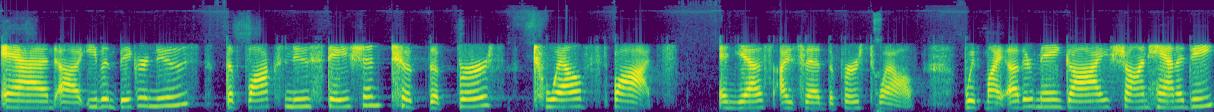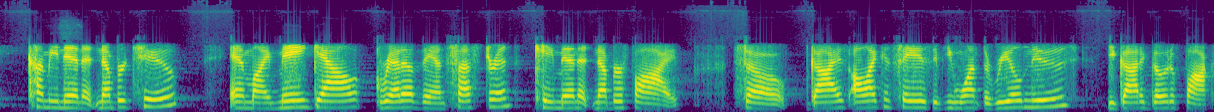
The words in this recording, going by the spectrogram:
And uh, even bigger news, the Fox News station took the first 12 spots and yes, I said the first 12. With my other main guy, Sean Hannity, coming in at number two, and my main gal, Greta Van Susteren, came in at number five. So, guys, all I can say is if you want the real news, you got to go to Fox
